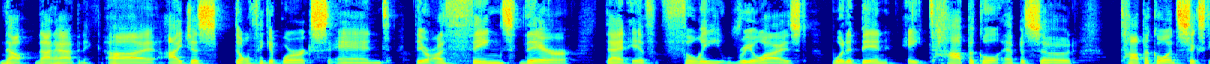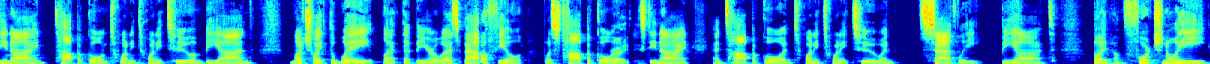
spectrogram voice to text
no, not happening. Uh, I just don't think it works. And there are things there that, if fully realized, would have been a topical episode, topical in 69, topical in 2022 and beyond, much like the way Let That Be Your Last Battlefield was topical in 69 and topical in 2022 and sadly beyond. But unfortunately,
